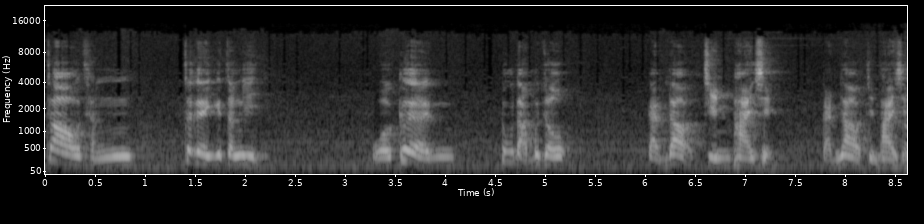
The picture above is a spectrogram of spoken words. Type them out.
造成这个一个争议，我个人督导不周，感到紧拍险，感到紧拍险。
